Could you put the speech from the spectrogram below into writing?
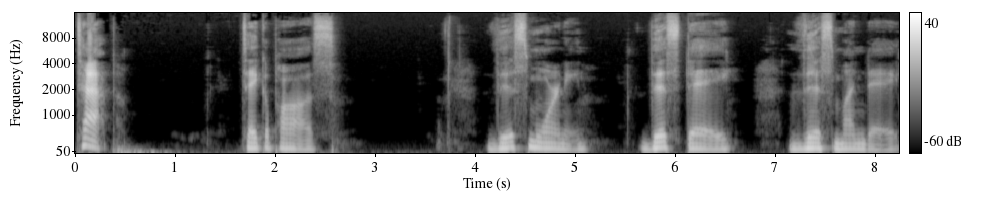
Tap. Take a pause. This morning, this day, this Monday.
